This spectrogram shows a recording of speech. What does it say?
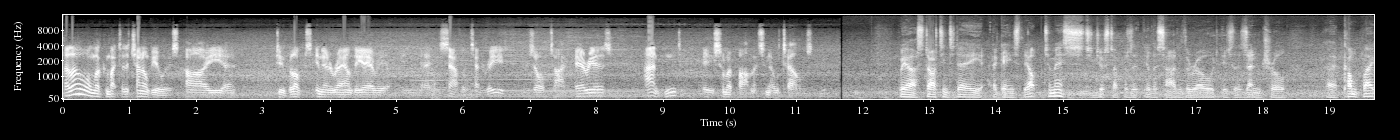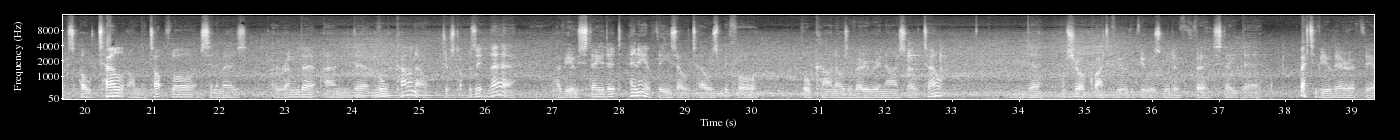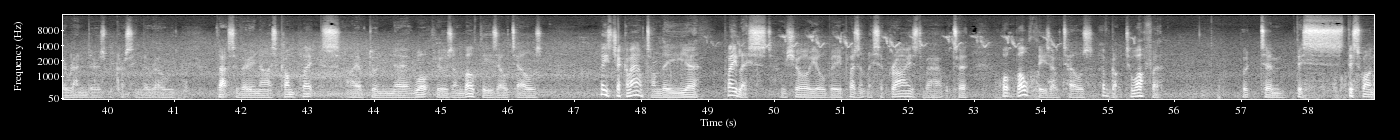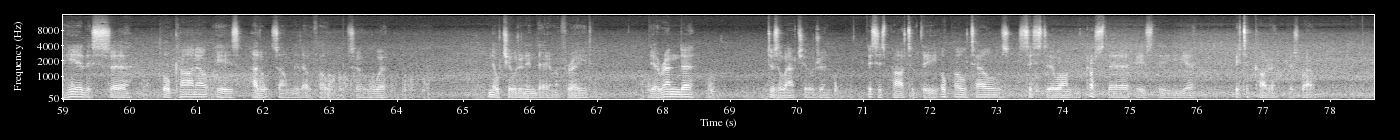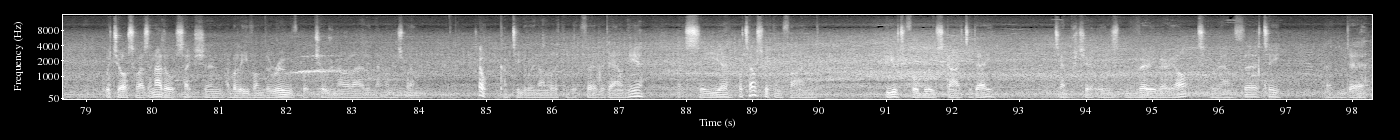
Hello and welcome back to the channel viewers. I uh, do blogs in and around the area in uh, south of Tenerife, resort type areas and in some apartments and hotels. We are starting today against the Optimist. Just opposite the other side of the road is the Central uh, Complex Hotel on the top floor, and cinemas, Aranda and uh, Vulcano just opposite there. Have you stayed at any of these hotels before? Vulcano is a very, very nice hotel. And uh, I'm sure quite a few of the viewers would have uh, stayed there. Better view there of the Aranda as we're crossing the road. That's a very nice complex. I have done uh, walkthroughs on both these hotels. Please check them out on the uh, playlist. I'm sure you'll be pleasantly surprised about uh, what both these hotels have got to offer. But um, this this one here, this uh, Vulcano, is adults only though, folks. So uh, no children in there, I'm afraid. The Aranda does allow children. This is part of the Up Hotels. Sister one across there is the uh, Bitter as well, which also has an adult section, I believe, on the roof, but children are allowed in that one as well. So, continuing on a little bit further down here, let's see uh, what else we can find. Beautiful blue sky today. Temperature is very, very hot, around 30, and uh,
